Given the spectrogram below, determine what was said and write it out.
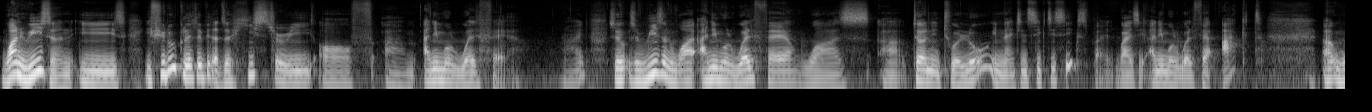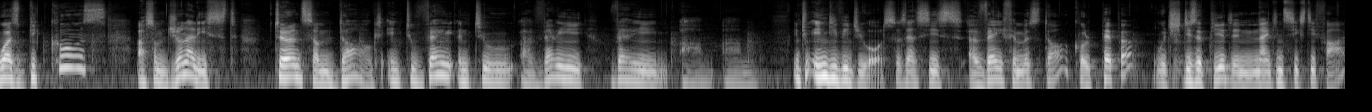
One reason is if you look a little bit at the history of um, animal welfare, right? So the reason why animal welfare was uh, turned into a law in 1966 by, by the Animal Welfare Act uh, was because uh, some journalists turned some dogs into very, into very, very um, um, into individuals. So there's this uh, very famous dog called Pepper, which disappeared in 1965.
